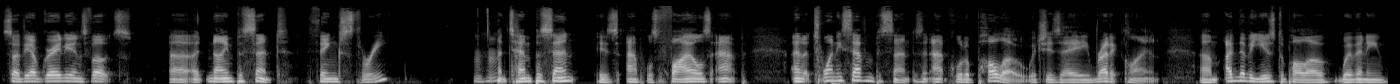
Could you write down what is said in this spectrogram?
So the Upgradians votes uh, at nine percent. Things 3 mm-hmm. At ten percent is Apple's Files app, and at twenty seven percent is an app called Apollo, which is a Reddit client. Um, I've never used Apollo with any.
